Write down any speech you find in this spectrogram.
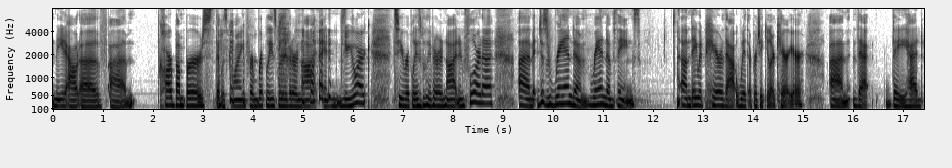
made out of um, car bumpers that was going from Ripley's Believe It or Not in New York to Ripley's Believe It or Not in Florida. Um, just random, random things. Um, they would pair that with a particular carrier um, that they had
